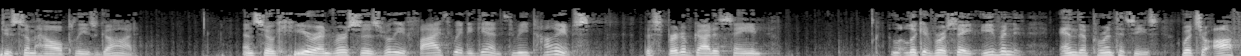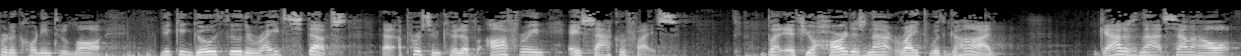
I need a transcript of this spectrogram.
to somehow please God. And so here in verses really five through eight again, three times, the Spirit of God is saying, look at verse eight, even in the parentheses, which are offered according to the law. You can go through the right steps a person could of offering a sacrifice. But if your heart is not right with God, God is not somehow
